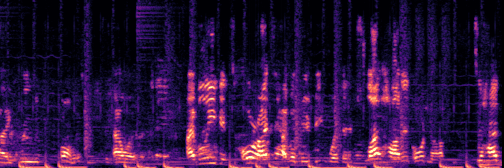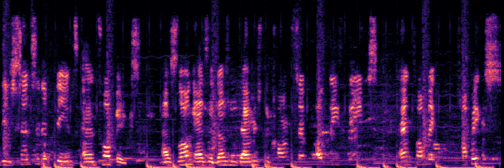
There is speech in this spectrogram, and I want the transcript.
I agree with the prompt. However, I believe it's alright to have a movie, whether it's lighthearted or not, to have these sensitive themes and topics, as long as it doesn't damage the concept of these themes and topic topics.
